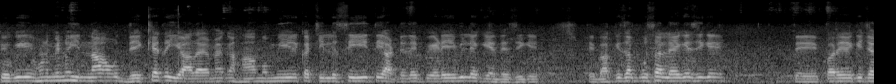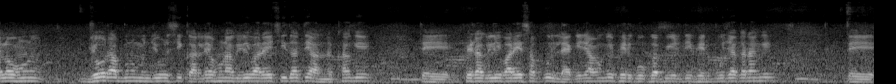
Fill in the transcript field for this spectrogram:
ਕਿਉਂਕਿ ਹੁਣ ਮੈਨੂੰ ਇੰਨਾ ਉਹ ਦੇਖਿਆ ਤੇ ਯਾਦ ਆਇਆ, ਮੈਂ ਕਿ ਹਾਂ, ਮੰਮੀ, ਇਹ ਕੱਚੀ ਲੱਸੀ ਤੇ ਆਟੇ ਦੇ ਪੇੜੇ ਇਹ ਵੀ ਲੈ ਕੇ ਆਂਦੇ ਸੀਗੇ। ਤੇ ਬਾਕੀ ਸਭ ਕੁਛ ਤਾਂ ਲੈ ਗਏ ਸੀਗੇ। ਤੇ ਪਰ ਇਹ ਕਿ ਚਲੋ ਹੁਣ ਜੋ ਰੱਬ ਨੂੰ ਮਨਜ਼ੂਰ ਸੀ ਕਰ ਲਿਆ, ਹੁਣ ਅਗਲੀ ਵਾਰ ਇਹ ਚੀਜ਼ ਦਾ ਧਿਆਨ ਰੱਖਾਂਗੇ। ਤੇ ਫਿਰ ਅਗਲੀ ਵਾਰ ਇਹ ਸਭ ਕੁਝ ਲੈ ਕੇ ਜਾਵਾਂਗੇ, ਫਿਰ ਗੁੱਗਾ ਪੀਰ ਦੀ ਫਿਰ ਪੂਜਾ ਕਰਾਂਗੇ। ਤੇ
